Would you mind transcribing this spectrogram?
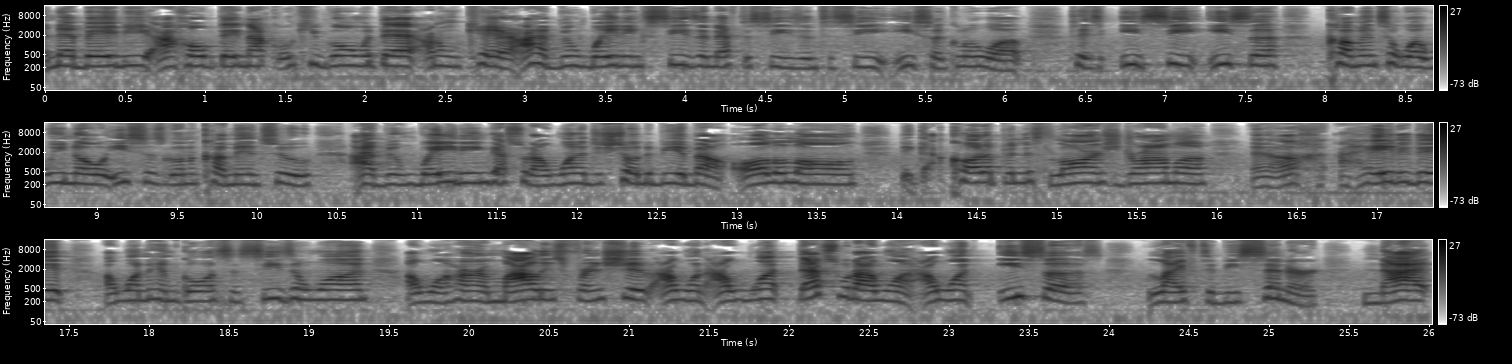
and that baby. I hope they not gonna keep going with that. I don't care. I have been waiting season after season to see Issa glow up, to see Issa come into what we know Issa's gonna come into. I've been waiting. That's what I wanted the show to be about all along. They got caught up in this Lawrence drama, and ugh, I hated it. I wanted him going since season one. I want her and Molly's friendship. I want. I want. That's what I want. I want Issa's life to be centered, not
